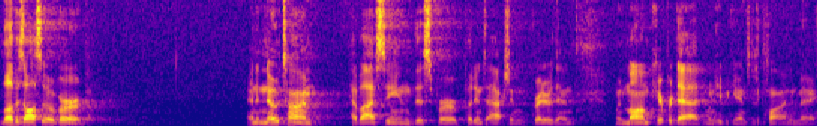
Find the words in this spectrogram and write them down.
Love is also a verb. And in no time have I seen this verb put into action greater than when mom cared for dad when he began to decline in May.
